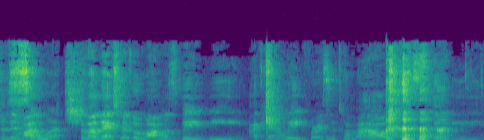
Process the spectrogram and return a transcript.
And then my so much. and my next record, Mama's Baby. I can't wait for it to come out. It's gonna be-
